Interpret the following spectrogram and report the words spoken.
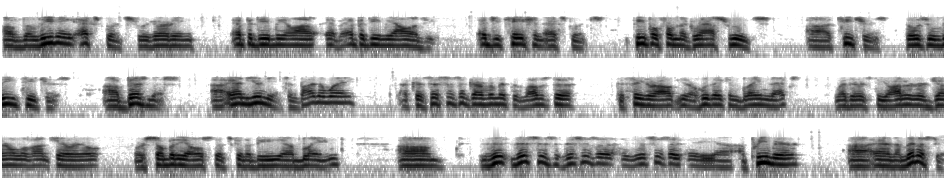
of the leading experts regarding epidemiolo- epidemiology, education experts, people from the grassroots, uh, teachers, those who lead teachers, uh, business, uh, and unions. And by the way, because this is a government that loves to, to figure out, you know, who they can blame next, whether it's the Auditor General of Ontario or somebody else that's going to be uh, blamed. Um, this, this is this is a this is a, a, a premier uh, and a minister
